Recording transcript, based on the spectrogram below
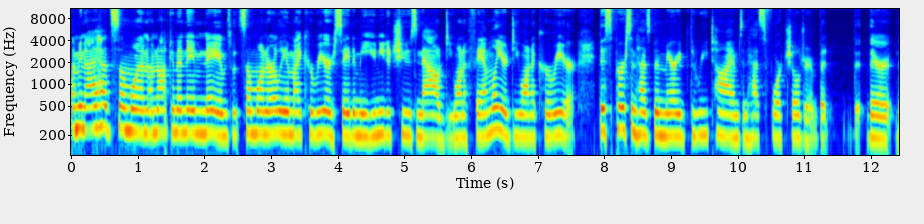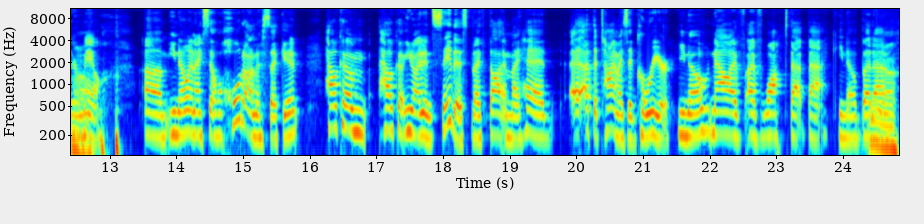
I mean, I had someone, I'm not going to name names, but someone early in my career say to me, You need to choose now. Do you want a family or do you want a career? This person has been married three times and has four children, but th- they're, they're Wow. male. um, you know, and I said, well, Hold on a second. How come, how come, you know, I didn't say this, but I thought in my head, at the time I said career, you know, now I've, I've walked that back, you know, but, Yeah. um,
